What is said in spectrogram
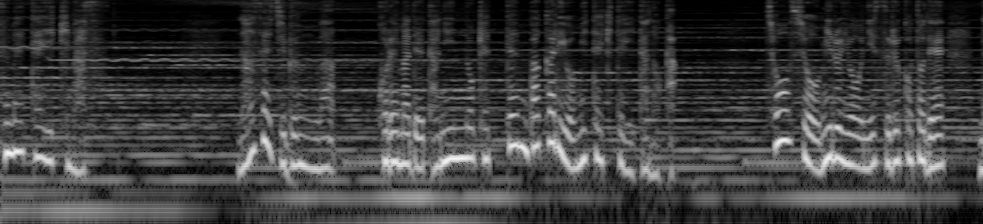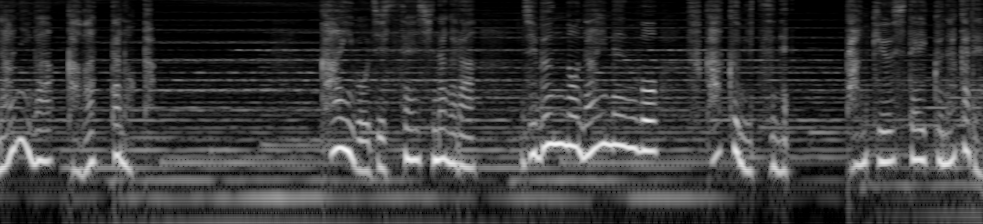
つめていきます。なぜ自分はこれまで他人の欠点ばかりを見てきていたのか。長所を見るようにすることで何が変わったのか。会を実践しながら自分の内面を深く見つめ探求していく中で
